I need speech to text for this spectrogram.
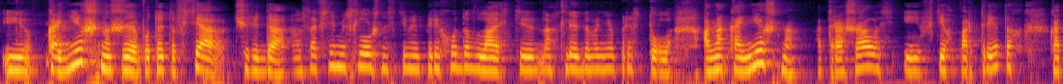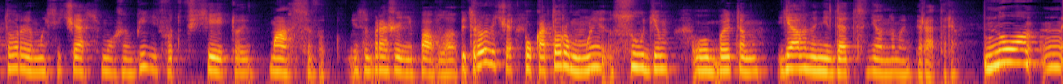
И, конечно же, вот эта вся череда со всеми сложностями перехода власти, наследования престола, она, конечно, отражалась и в тех портретах, которые мы сейчас можем видеть, вот всей той массы вот, изображений Павла Петровича, по которым мы судим об этом явно недооцененном императоре. Но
